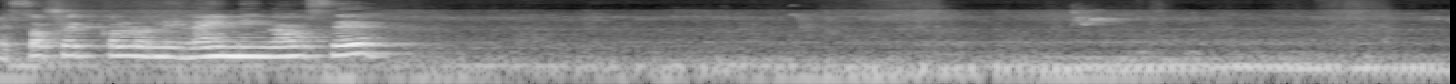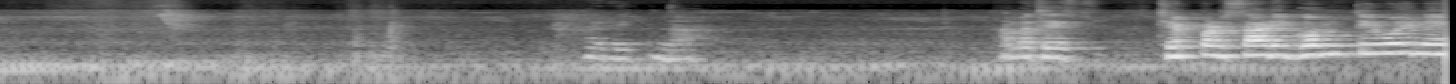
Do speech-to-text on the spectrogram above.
ને સફેદ કલરની લાઇનિંગ આવશે. આ રીતના. આમાંથી જે પણ સાડી ગમતી હોય ને,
